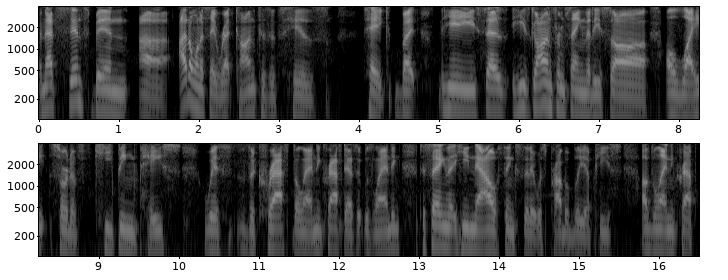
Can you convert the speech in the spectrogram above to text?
And that's since been, uh, I don't want to say retcon because it's his take, but he says he's gone from saying that he saw a light sort of keeping pace with the craft, the landing craft as it was landing, to saying that he now thinks that it was probably a piece of the landing craft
